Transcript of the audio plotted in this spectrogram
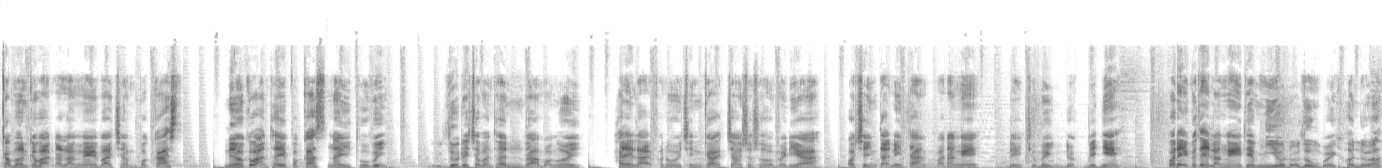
Cảm ơn các bạn đã lắng nghe bài chấm podcast. Nếu các bạn thấy podcast này thú vị, giúp được cho bản thân và mọi người, hãy để lại phản hồi trên các trang social media hoặc chính tại nền tảng bạn đang nghe để chúng mình được biết nhé. Và để có thể lắng nghe thêm nhiều nội dung bổ ích hơn nữa,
